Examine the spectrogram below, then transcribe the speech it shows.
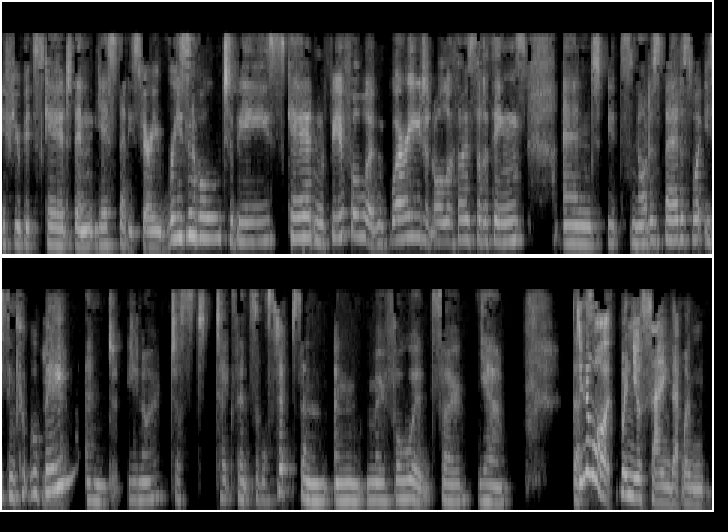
if you're a bit scared, then yes, that is very reasonable to be scared and fearful and worried and all of those sort of things. And it's not as bad as what you think it will be. Yeah. And, you know, just take sensible steps and, and move forward. So yeah. Do you know what? When you're saying that when,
